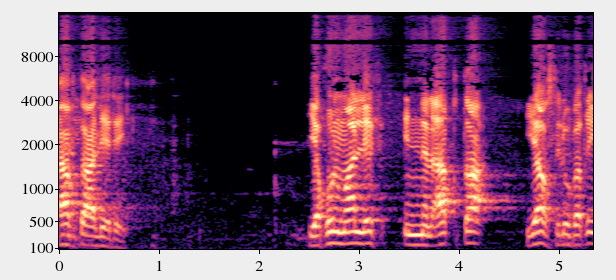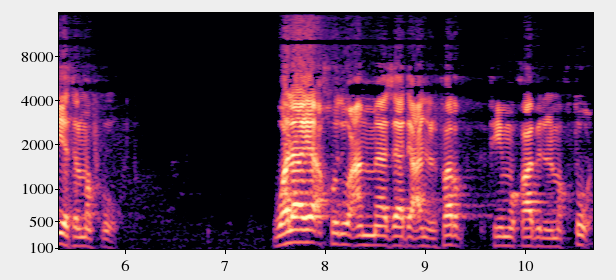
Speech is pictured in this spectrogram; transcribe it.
أقطع اليدين. يقول المؤلف إن الأقطع يغسل بقية المفروض. ولا يأخذ عما زاد عن الفرض في مقابل المقطوع.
